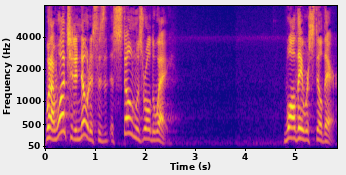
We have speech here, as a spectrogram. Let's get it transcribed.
What I want you to notice is that the stone was rolled away while they were still there.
